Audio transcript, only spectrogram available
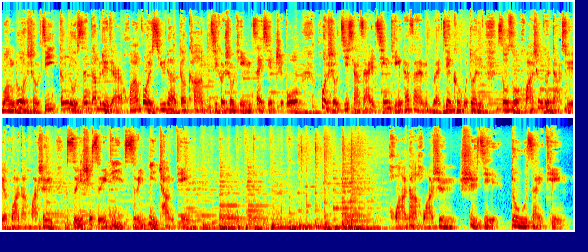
网络手机登录三 w 点华 voiceuw.com 即可收听在线直播，或手机下载蜻蜓 FM 软件客户端，搜索华盛顿大学华大华声，随时随地随意畅听。华大华声，世界都在听。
